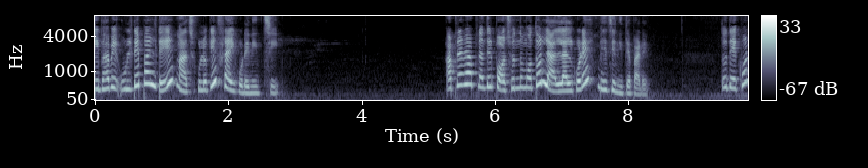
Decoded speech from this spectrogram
এইভাবে উল্টে পাল্টে মাছগুলোকে ফ্রাই করে নিচ্ছি। আপনারা আপনাদের পছন্দ মতো লাল লাল করে ভেজে নিতে পারেন। তো দেখুন,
